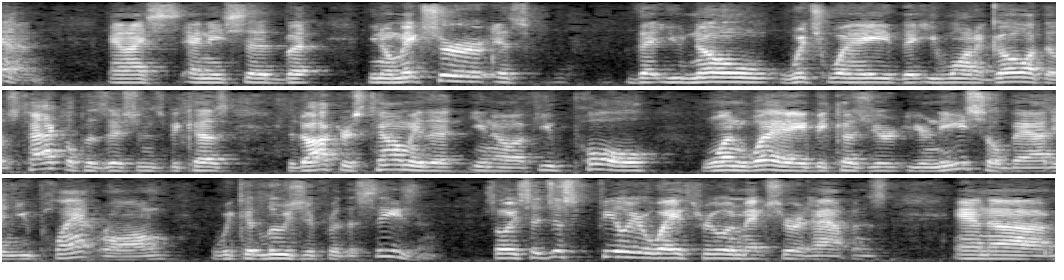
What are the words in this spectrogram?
in. And I and he said, but you know, make sure it's that you know which way that you want to go at those tackle positions because the doctors tell me that you know if you pull one way because your your knee's so bad and you plant wrong, we could lose you for the season. So he said, just feel your way through and make sure it happens. And uh,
